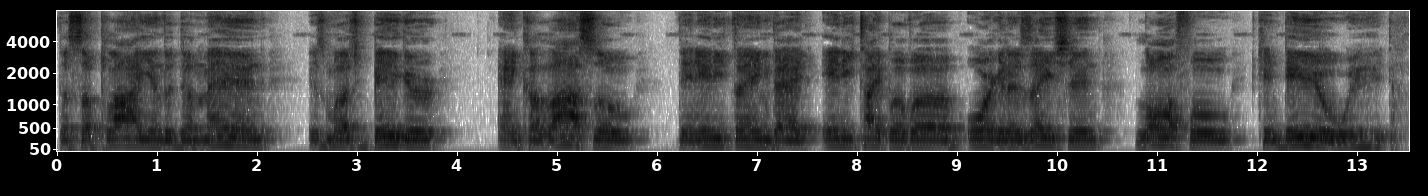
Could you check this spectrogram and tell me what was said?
the supply and the demand is much bigger and colossal than anything that any type of uh, organization lawful can deal with.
